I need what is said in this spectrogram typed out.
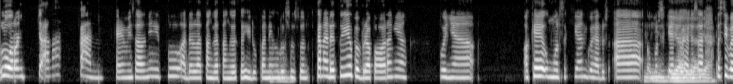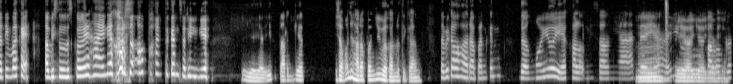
lu rencanakan, kayak misalnya itu adalah tangga-tangga kehidupan yang lu Mhm. susun. Kan ada tuh ya beberapa orang yang punya, "Oke, umur sekian gue harus A, umur Mhm, sekian iya gue iya harus A," iya. terus tiba-tiba kayak habis lulus kuliah, "Hah, ini aku harus apa?" Itu kan sering ya. Iya ya, itu target. Sama aja harapan juga kan berarti kan? Tapi kalau harapan kan nggak ngoyo ya, kalau misalnya ada ya Mmm, iya iya iya kalau iya. enggak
